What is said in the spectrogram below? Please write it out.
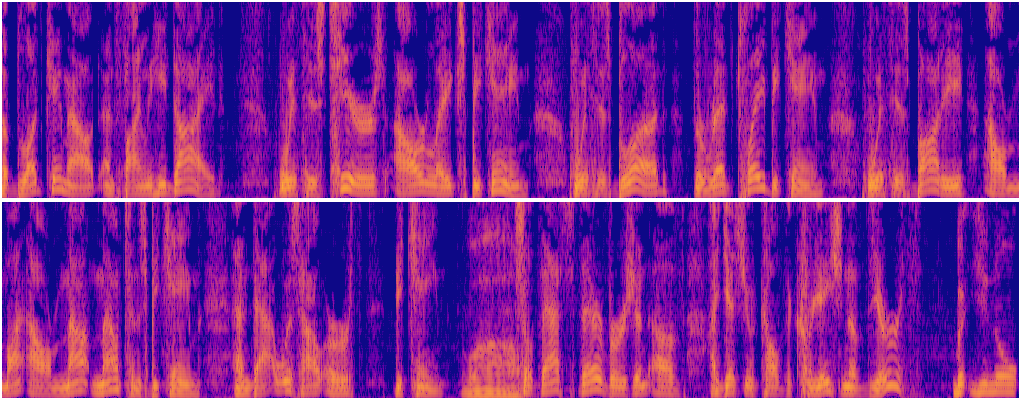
The blood came out, and finally he died. With his tears, our lakes became. With his blood, the red clay became. With his body, our our mountains became. And that was how Earth became. Wow. So that's their version of, I guess you would call it the creation of the Earth. But you know,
